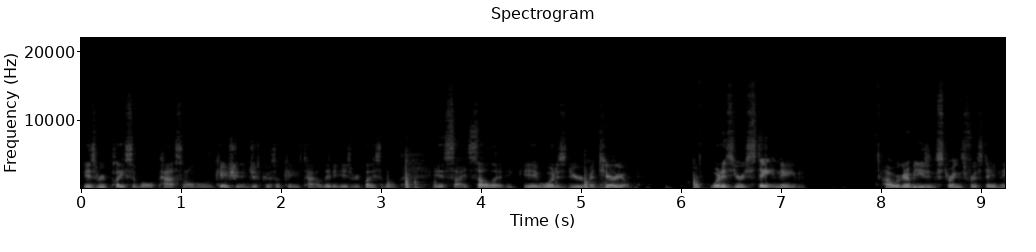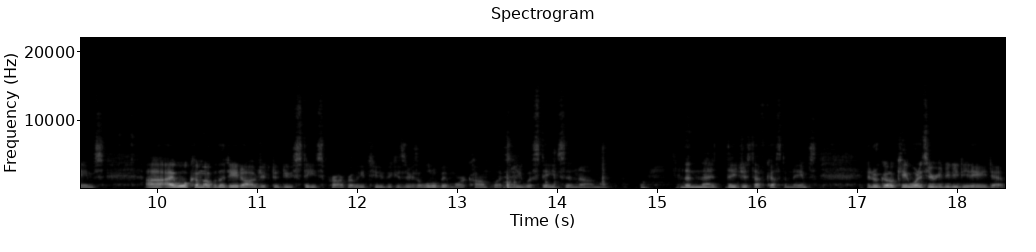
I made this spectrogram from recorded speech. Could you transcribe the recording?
is replaceable, pass on all the location. It just goes, okay, tile data is replaceable. Is side solid? It, what is your material? What is your state name? Uh, we're going to be using strings for state names. Uh, I will come up with a data object to do states properly too, because there's a little bit more complexity with states and um, than that they just have custom names. It'll go, okay, what is your entity data?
